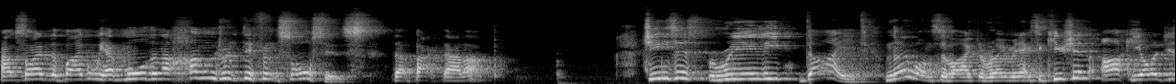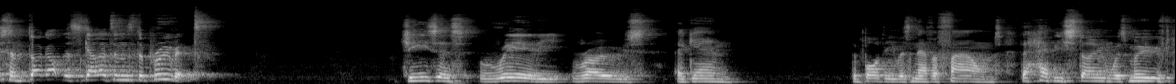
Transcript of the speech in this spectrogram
Outside of the Bible, we have more than a hundred different sources that back that up. Jesus really died. No one survived a Roman execution. Archaeologists have dug up the skeletons to prove it. Jesus really rose again. The body was never found. The heavy stone was moved.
